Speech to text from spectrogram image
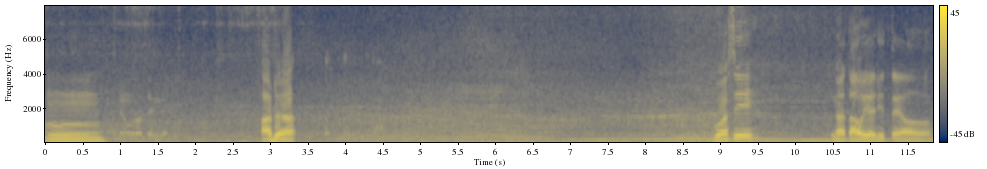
Hmm, ada. Gua sih nggak tahu ya detail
